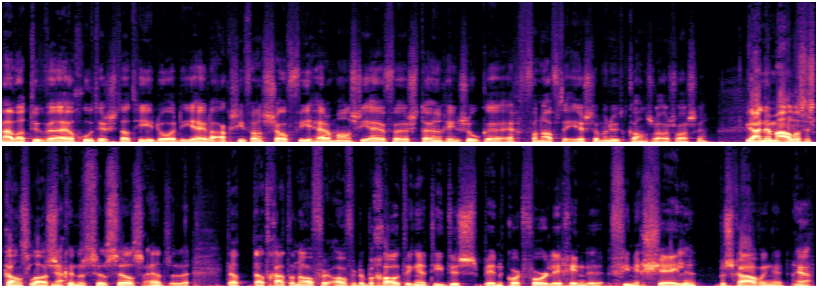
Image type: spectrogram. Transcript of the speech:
Maar wat natuurlijk wel heel goed is, dat hierdoor die hele actie van Sophie Hermans, die even steun ging zoeken, echt vanaf de eerste minuut kansloos was. Hè? Ja, nee, maar alles is kansloos. Ja. Kunnen zelfs, zelfs hè, dat, dat gaat dan over, over de begrotingen... die dus binnenkort voorliggen in de financiële beschouwingen. Ja.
